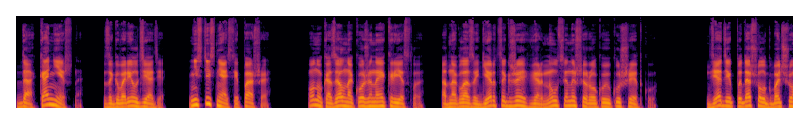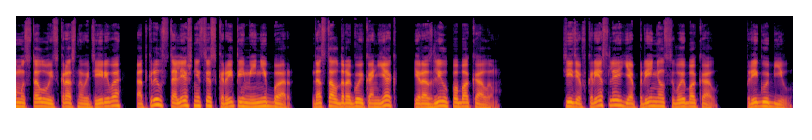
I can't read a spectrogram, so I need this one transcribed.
Да, конечно, заговорил дядя. Не стесняйся, Паша. Он указал на кожаное кресло, Одноглазый герцог же вернулся на широкую кушетку. Дядя подошел к большому столу из красного дерева, открыл в столешнице скрытый мини-бар, достал дорогой коньяк и разлил по бокалам. Сидя в кресле, я принял свой бокал, пригубил.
